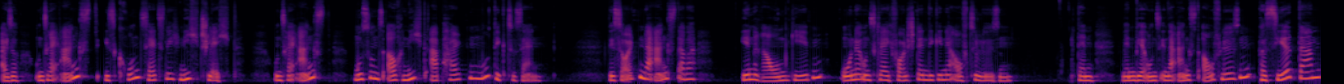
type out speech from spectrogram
Also unsere Angst ist grundsätzlich nicht schlecht. Unsere Angst muss uns auch nicht abhalten, mutig zu sein. Wir sollten der Angst aber ihren Raum geben, ohne uns gleich vollständig in ihr aufzulösen. Denn wenn wir uns in der Angst auflösen, passiert dann,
